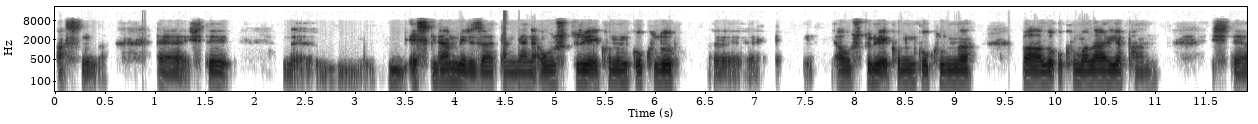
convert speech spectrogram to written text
aslında. Ee, işte e, eskiden beri zaten yani Avusturya Ekonomik Okulu e, Avusturya Ekonomik Okulu'na bağlı okumalar yapan işte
